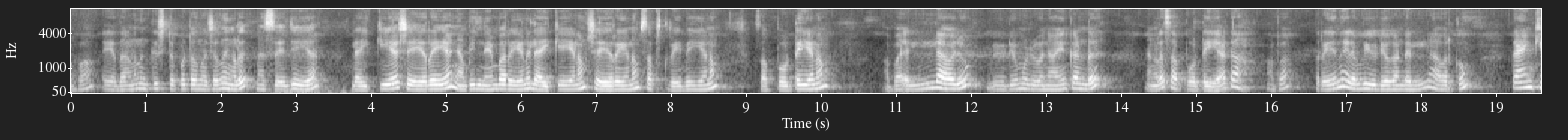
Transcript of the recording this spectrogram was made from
അപ്പോൾ ഏതാണ് നിങ്ങൾക്ക് ഇഷ്ടപ്പെട്ടതെന്ന് വെച്ചാൽ നിങ്ങൾ മെസ്സേജ് ചെയ്യുക ലൈക്ക് ചെയ്യുക ഷെയർ ചെയ്യുക. ഞാൻ പിന്നെയും പറയണം ലൈക്ക് ചെയ്യണം ഷെയർ ചെയ്യണം സബ്സ്ക്രൈബ് ചെയ്യണം സപ്പോർട്ട് ചെയ്യണം. അപ്പോൾ എല്ലാവരും വീഡിയോ മുഴുവനായും കണ്ട് ഞങ്ങളെ സപ്പോർട്ട് ചെയ്യുക കേട്ടോ. അപ്പോൾ ഇത്രയും നേരം വീഡിയോ കണ്ട എല്ലാവർക്കും താങ്ക്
